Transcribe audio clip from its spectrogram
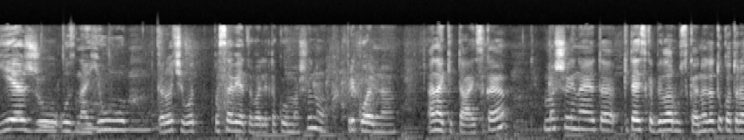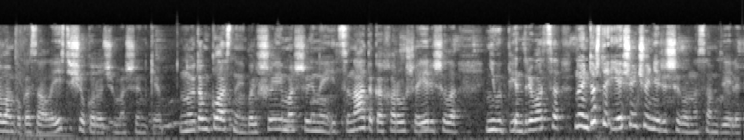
Езжу, узнаю. Короче, вот посоветовали такую машину, прикольную. Она китайская машина это, китайско-белорусская, но это ту, которую я вам показала. Есть еще, короче, машинки. Ну и там классные, большие машины, и цена такая хорошая. Я решила не выпендриваться. Ну, не то, что я еще ничего не решила на самом деле.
